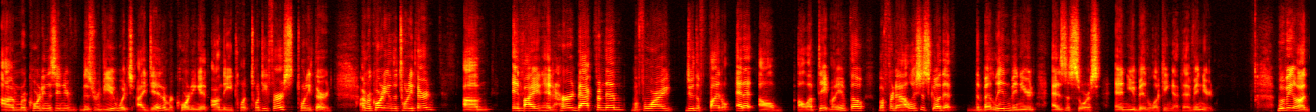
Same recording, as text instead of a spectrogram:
I'm recording this in this review, which I did. I'm recording it on the 21st, 23rd. I'm recording on the 23rd. Um, if I had heard back from them before I do the final edit, I'll I'll update my info. But for now, let's just go that the Belén vineyard as the source, and you've been looking at that vineyard. Moving on,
